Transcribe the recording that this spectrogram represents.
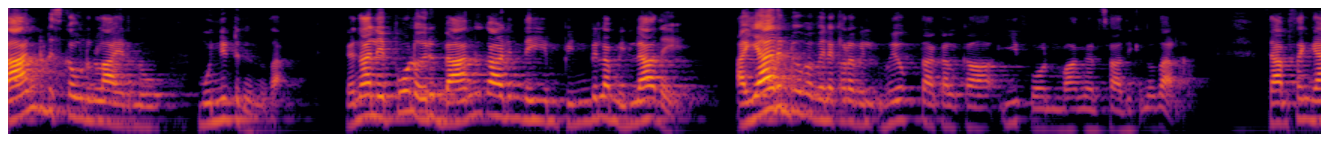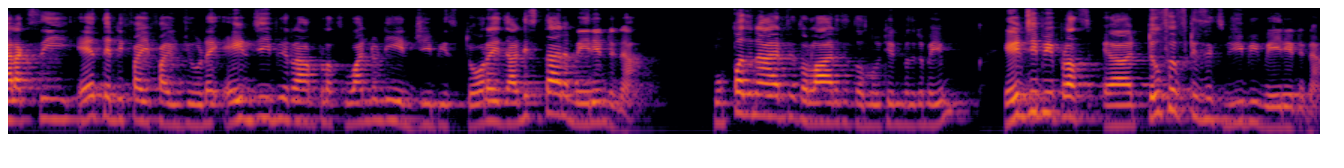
ബാങ്ക് ഡിസ്കൗണ്ടുകളായിരുന്നു മുന്നിട്ട് നിന്നത്. എന്നാൽ ഇപ്പോൾ ഒരു ബാങ്ക് കാർഡിന്റെയും പിൻബലമില്ലാതെ അയ്യായിരം രൂപ വിലക്കുറവിൽ ഉപയോക്താക്കൾക്ക് ഈ ഫോൺ വാങ്ങാൻ സാധിക്കുന്നതാണ്. Samsung Galaxy A thirty five five ജിയുടെ eight G B RAM plus one twenty eight G B storage അടിസ്ഥാന വേരിയന്റിന് മുപ്പതിനായിരത്തി തൊള്ളായിരത്തി തൊണ്ണൂറ്റി ഒൻപത് രൂപയും eight G B plus two fifty six G B വേരിയന്റിന്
